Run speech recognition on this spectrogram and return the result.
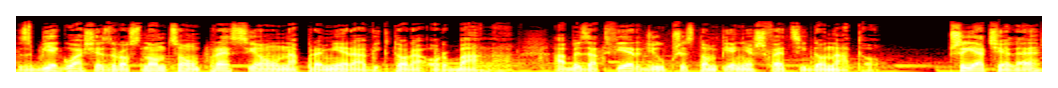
zbiegła się z rosnącą presją na premiera Viktora Orbana, aby zatwierdził przystąpienie Szwecji do NATO. Przyjaciele,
